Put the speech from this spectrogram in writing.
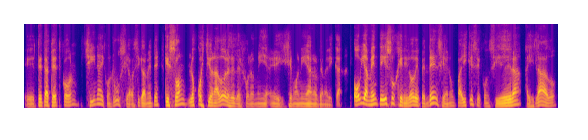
eh, tete a tete con China y con Rusia, básicamente, que son los cuestionadores de la hegemonía, norteamericana. Obviamente eso generó dependencia en un país que se considera aislado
